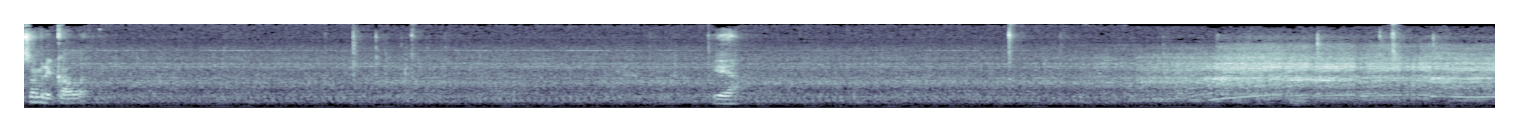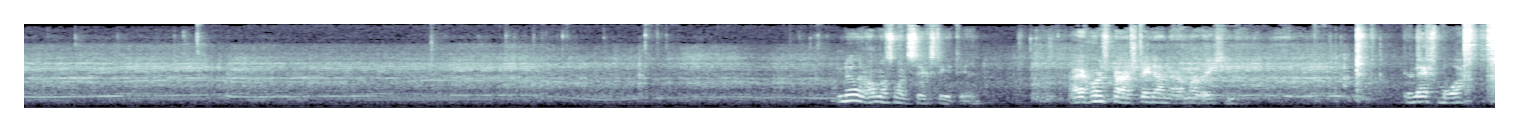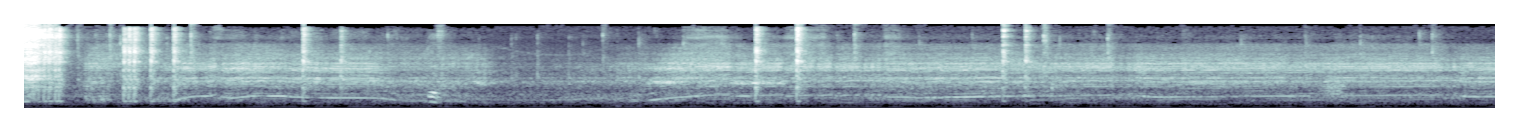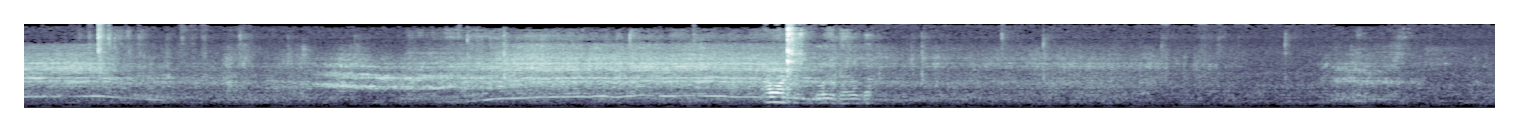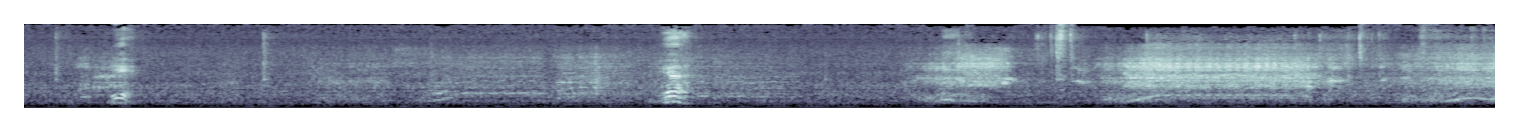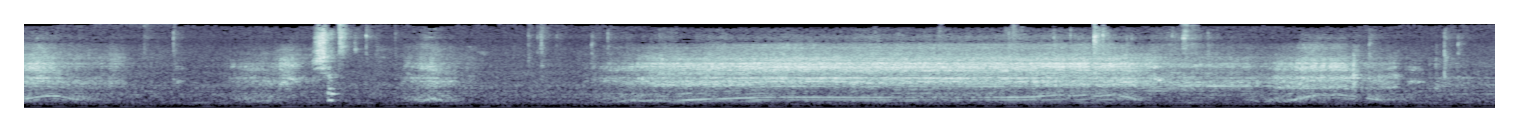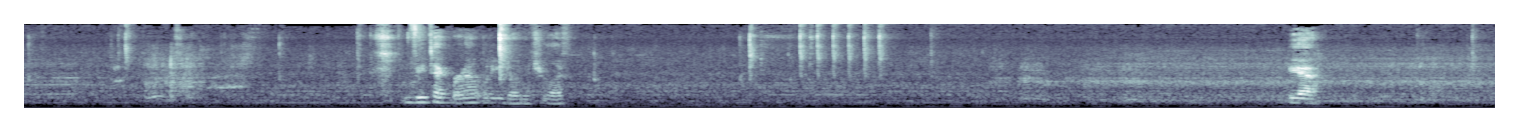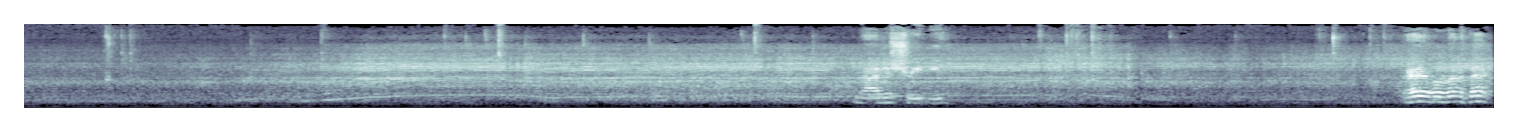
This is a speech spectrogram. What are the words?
Somebody call it. Yeah. I'm doing almost 160 at the end. Alright, horsepower, stay down there. I'm gonna race you. You're next, boy. Good. I want this blue Nova. Yeah. Yeah. Shut the VTech burnout, what are you doing with your life? Yeah. No, I just treat you. Alright, we'll run it back.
